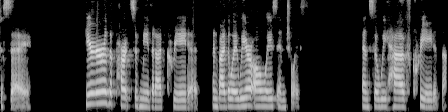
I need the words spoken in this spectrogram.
to say, here are the parts of me that I've created. And by the way, we are always in choice. And so we have created them.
